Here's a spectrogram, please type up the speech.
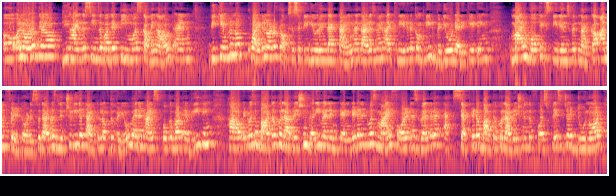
uh, a lot of their behind the scenes about their team was coming out and we came to know quite a lot of toxicity during that time and that is when I created a complete video dedicating my work experience with Nykaa unfiltered. So that was literally the title of the video wherein I spoke about everything, how it was a barter collaboration, very well intended, and it was my fault as well that I accepted a barter collaboration in the first place, which I do not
